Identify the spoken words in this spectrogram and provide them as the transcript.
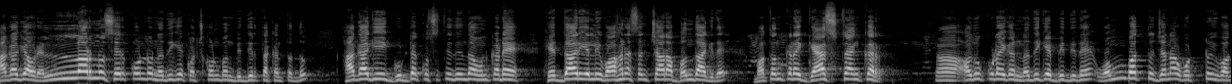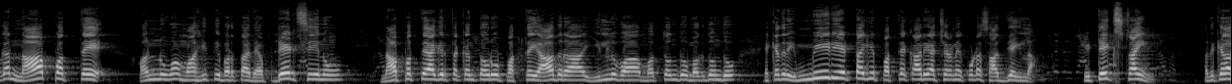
ಹಾಗಾಗಿ ಅವರೆಲ್ಲರನ್ನೂ ಸೇರಿಕೊಂಡು ನದಿಗೆ ಕೊಚ್ಕೊಂಡು ಬಂದು ಬಿದ್ದಿರ್ತಕ್ಕಂಥದ್ದು. ಹಾಗಾಗಿ ಗುಡ್ಡ ಕುಸಿತದಿಂದ ಒಂದು ಕಡೆ ಹೆದ್ದಾರಿಯಲ್ಲಿ ವಾಹನ ಸಂಚಾರ ಬಂದಾಗಿದೆ ಮತ್ತೊಂದು ಕಡೆ ಗ್ಯಾಸ್ ಟ್ಯಾಂಕರ್ ಅದು ಕೂಡ ಈಗ ನದಿಗೆ ಬಿದ್ದಿದೆ. ಒಂಬತ್ತು ಜನ ಒಟ್ಟು ಇವಾಗ ನಾಪತ್ತೆ ಅನ್ನುವ ಮಾಹಿತಿ ಬರ್ತಾ ಇದೆ. ಅಪ್ಡೇಟ್ಸ್ ಏನು? ನಾಪತ್ತೆ ಆಗಿರ್ತಕ್ಕಂಥವ್ರು ಪತ್ತೆಯಾದ್ರ ಇಲ್ವಾ? ಮತ್ತೊಂದು, ಮಗದೊಂದು. ಯಾಕೆಂದರೆ ಇಮ್ಮಿಡಿಯೇಟಾಗಿ ಪತ್ತೆ ಕಾರ್ಯಾಚರಣೆ ಕೂಡ ಸಾಧ್ಯ ಇಲ್ಲ. ಇಟ್ ಟೇಕ್ಸ್ ಟೈಮ್ ಅದಕ್ಕೆಲ್ಲ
